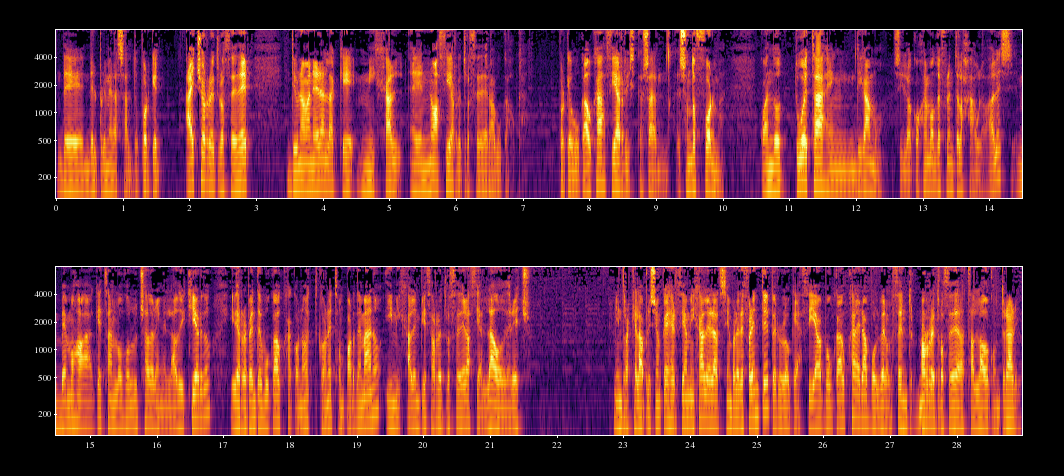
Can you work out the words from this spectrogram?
de, del primer asalto, porque ha hecho retroceder de una manera en la que Mijal eh, no hacía retroceder a Bukauska. Porque Bukauska hacía... O sea, son dos formas. Cuando tú estás en, digamos, si lo cogemos de frente a la jaula, ¿vale? Vemos a, que están los dos luchadores en el lado izquierdo y de repente Bukauska conecta un par de manos y Mijal empieza a retroceder hacia el lado derecho. Mientras que la presión que ejercía Mijal era siempre de frente, pero lo que hacía Bukauska era volver al centro, no retroceder hasta el lado contrario.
